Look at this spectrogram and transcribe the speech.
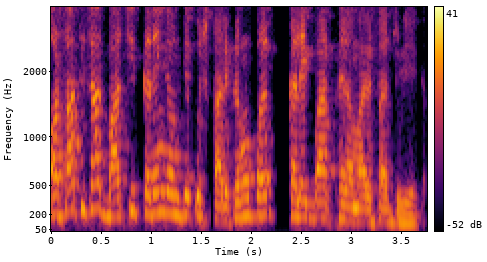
और साथ ही साथ बातचीत करेंगे उनके कुछ कार्यक्रमों पर। कल एक बार फिर हमारे साथ जुड़िएगा।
